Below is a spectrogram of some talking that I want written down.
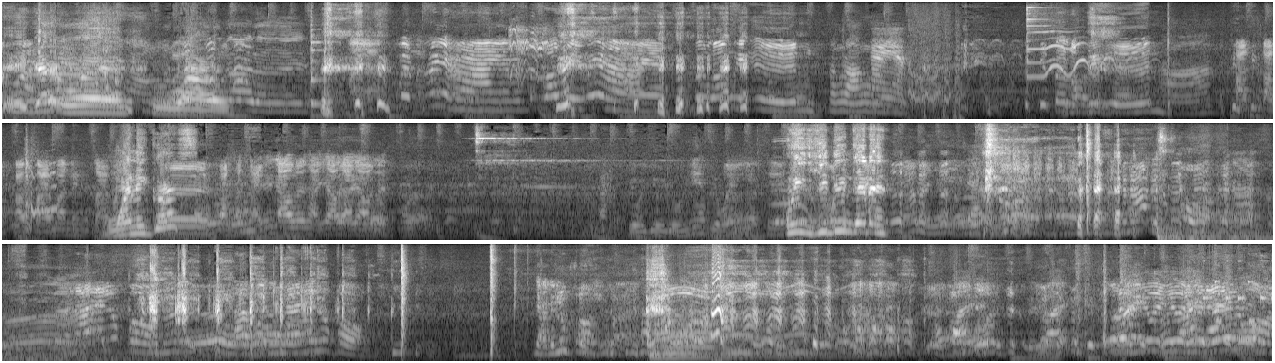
Hey, that one. Wow. ร้องเพลงไม่หายมันร้องเพลงอื่นต้องร้องไงอะต้องร้องเพลงอื่นอ๋อตัดตัดตัดสายมาหนึ่งสาย One he goes? ตัดสายยาวเลยสายยาวยาวเลยอยู่อยู่อยู่เงียบอยู่ไว้ Oh, he didn't get it. ชนะได้ลูกโป่งชนะได้ลูกโป่งชนะได้ลูกโป่งอยากได้ลูกโป่งดีกว่าเฮ้ยเฮ้ยเฮ้ยได้ลูกโป่ง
